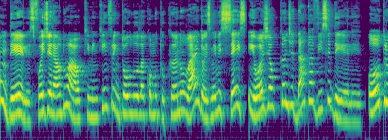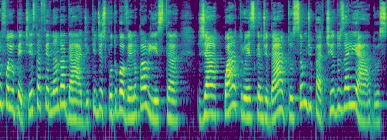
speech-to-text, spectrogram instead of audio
Um deles foi Geraldo Alckmin, que enfrentou Lula como tucano lá em 2006 e hoje é o candidato a vice dele. Outro foi o petista Fernando Haddad, que disputa o governo paulista. Já quatro ex-candidatos são de partidos aliados:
